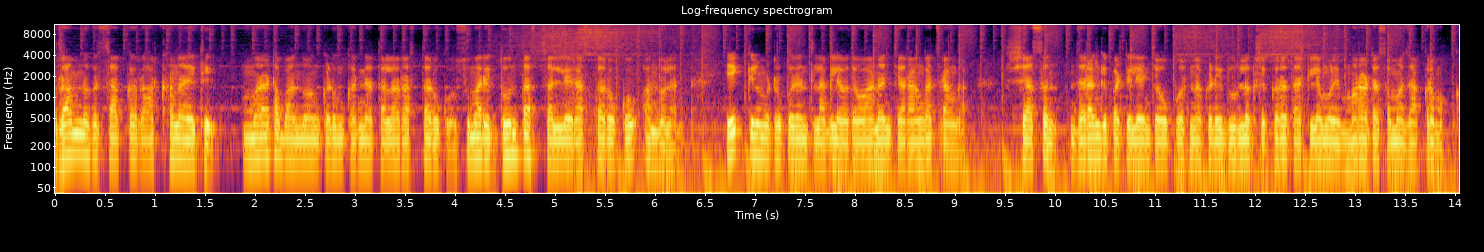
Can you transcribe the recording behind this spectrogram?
रामनगर साखर कारखाना येथे मराठा बांधवांकडून करण्यात आला रस्ता रोको. सुमारे दोन तास चालले रस्ता रोको आंदोलन. एक किलोमीटरपर्यंत लागल्या होत्या वाहनांच्या रांगाच रांगा. शासन जरांगे पाटील यांच्या उपोषणाकडे दुर्लक्ष करत असल्यामुळे मराठा समाज आक्रमक.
